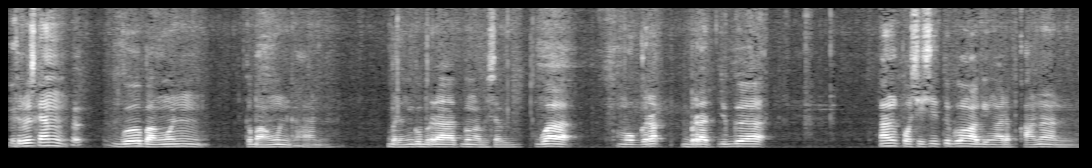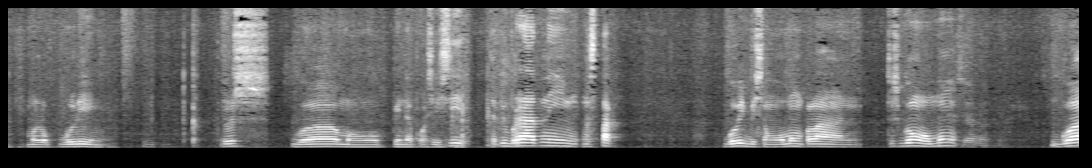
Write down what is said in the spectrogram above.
terus kan gue bangun kebangun kan. Badan gue berat gue nggak bisa gue mau gerak berat juga kan posisi itu gue lagi ngadep kanan meluk guling. Terus gue mau pindah posisi tapi berat nih ngestak gue bisa ngomong pelan. Terus gue ngomong gue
